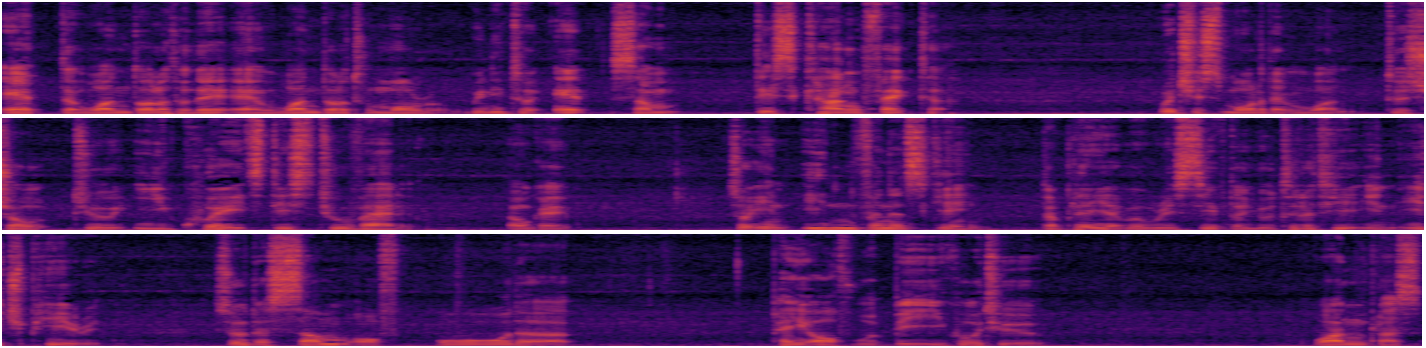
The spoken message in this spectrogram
add the one dollar today and one dollar tomorrow we need to add some discount factor which is smaller than one to show to equate these two values okay? So in infinite game the player will receive the utility in each period so the sum of all the payoff would be equal to 1 plus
